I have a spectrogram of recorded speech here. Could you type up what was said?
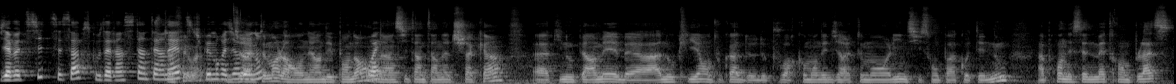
via votre site, c'est ça? Parce que vous avez un site internet, tu peux me redire le nom? Alors on est indépendant, on a un site internet chacun qui nous permet ben, à nos clients en tout cas de, de pouvoir commander directement en ligne s'ils ne sont pas à côté de nous. Après, on essaie de mettre en place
